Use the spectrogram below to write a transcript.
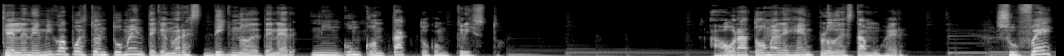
que el enemigo ha puesto en tu mente que no eres digno de tener ningún contacto con Cristo. Ahora toma el ejemplo de esta mujer. Su fe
